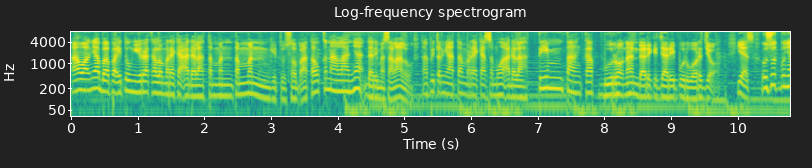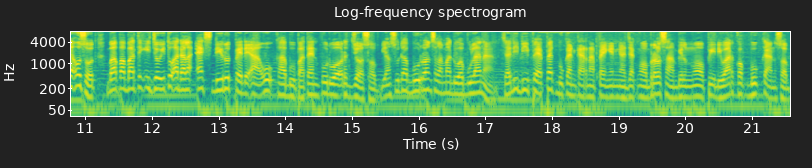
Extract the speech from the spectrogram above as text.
awalnya bapak itu ngira kalau mereka adalah temen-temen gitu sob Atau kenalannya dari masa lalu. Tapi ternyata mereka semua adalah tim tangkap buronan dari Kejari Purworejo. Yes, usut punya usut Bapak Bapak Batik Ijo itu adalah ex dirut PDAU Kabupaten Purworejo Sob yang sudah buron selama dua bulanan. Jadi dipepet bukan karena pengen ngajak ngobrol sambil ngopi di warkop bukan Sob,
